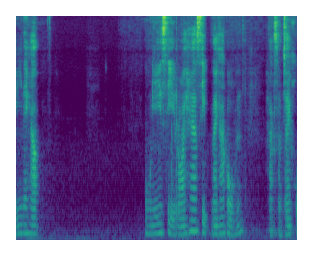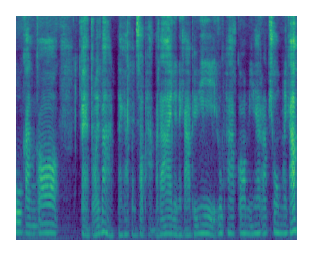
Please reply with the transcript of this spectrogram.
นี้นะครับองค์นี้ 450 นะครับผม หากสนใจคู่กันก็ 800 บาทนะครับผมสอบถามมาได้เลยนะครับพี่ๆรูปภาพก็มีให้รับชมนะครับ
